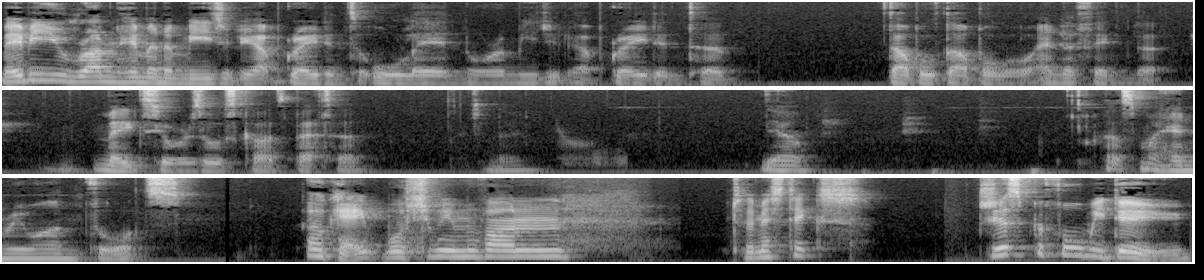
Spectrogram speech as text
Maybe you run him and immediately upgrade into all in or immediately upgrade into double double or anything that makes your resource cards better. I don't know. Yeah. That's my Henry Wan thoughts. Okay, well, should we move on to the Mystics? Just before we do,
